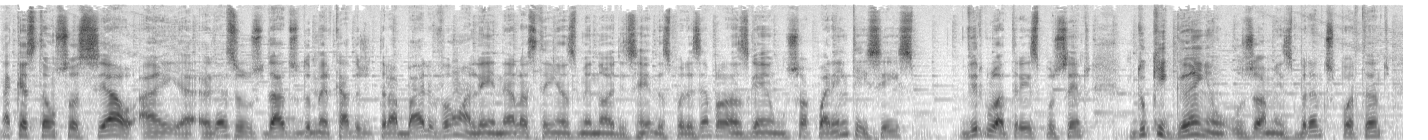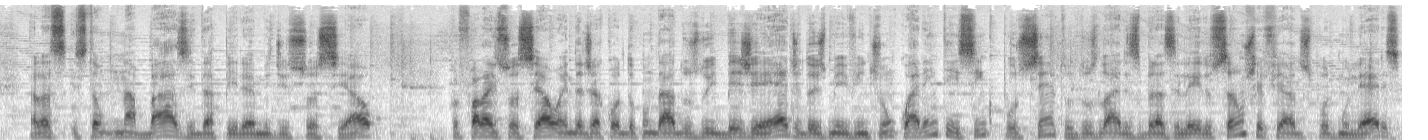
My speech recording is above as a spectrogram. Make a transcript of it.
Na questão social, aliás, os dados do mercado de trabalho vão além, né? Elas têm as menores rendas, por exemplo, elas ganham só 46,3% do que ganham os homens brancos, portanto, elas estão na base da pirâmide social. Por falar em social, ainda de acordo com dados do IBGE de 2021, 45% dos lares brasileiros são chefiados por mulheres,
